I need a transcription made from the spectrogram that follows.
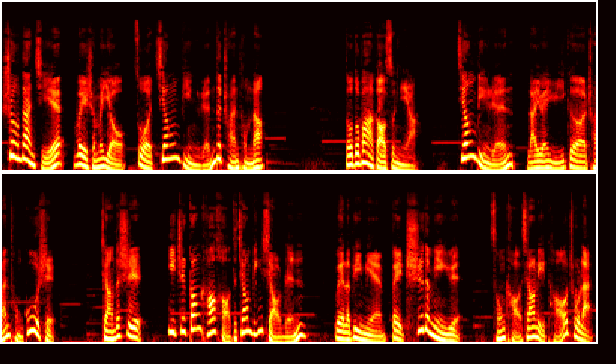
圣诞节为什么有做姜饼人的传统呢？多多爸告诉你啊，姜饼人来源于一个传统故事，讲的是一只刚烤好的姜饼小人，为了避免被吃的命运，从烤箱里逃出来，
